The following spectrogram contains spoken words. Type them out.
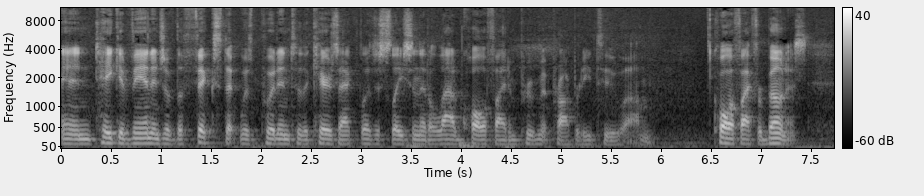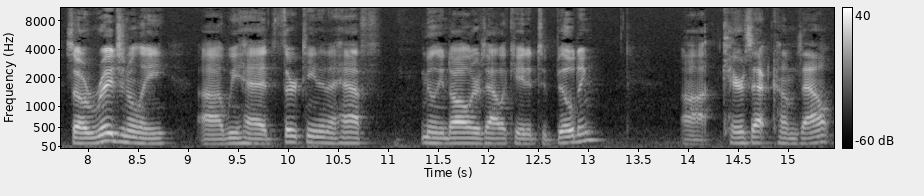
and take advantage of the fix that was put into the CARES Act legislation that allowed qualified improvement property to um, qualify for bonus. So originally, uh, we had $13.5 million dollars allocated to building. Uh, CARES Act comes out.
